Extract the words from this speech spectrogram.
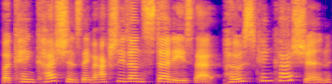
but concussions, they've actually done studies that post concussion,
